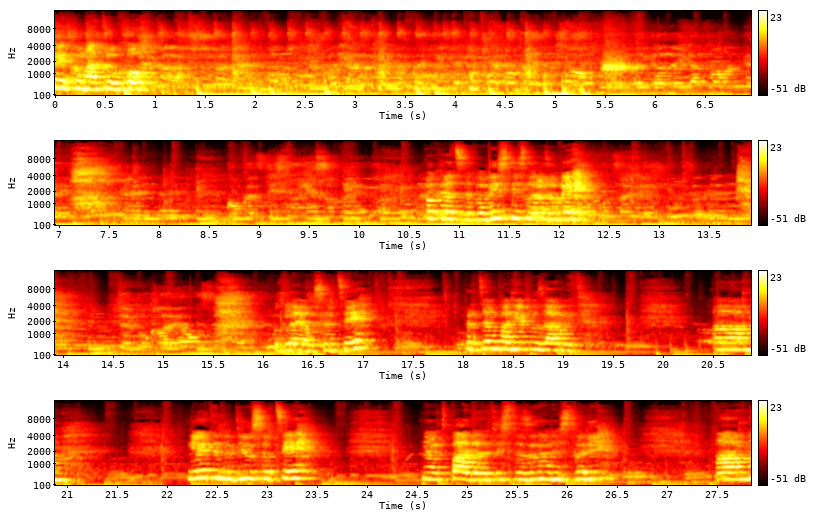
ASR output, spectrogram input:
A da gre komate v uho. Kokrat se pa vi stisnili zobe. Pogledaj v srce, predvsem pa ne pozabiti. Gledajte ljudi v srce, ne odpadajo tiste zunanje stvari. Um,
